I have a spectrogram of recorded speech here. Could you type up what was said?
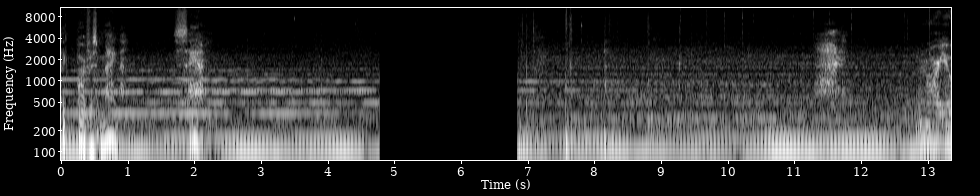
Sic Parvis Magna. Sam. Where are you?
